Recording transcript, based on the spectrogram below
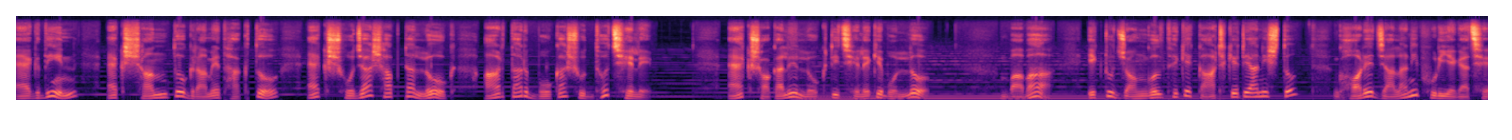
একদিন এক শান্ত গ্রামে থাকত এক সোজা সাপটা লোক আর তার বোকা শুদ্ধ ছেলে। এক সকালে লোকটি ছেলেকে বলল, বাবা, একটু জঙ্গল থেকে কাঠ কেটে আনিস তো, ঘরে জ্বালানি ফুরিয়ে গেছে।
